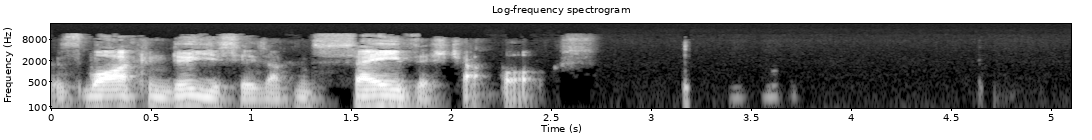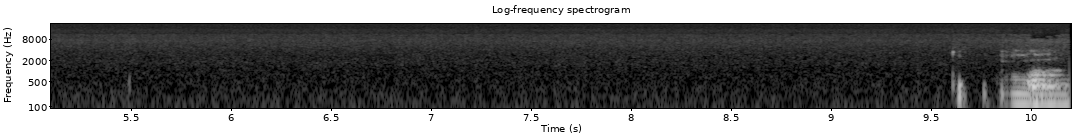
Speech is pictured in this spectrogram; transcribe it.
Because what I can do, you see, is I can save this chat box. So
